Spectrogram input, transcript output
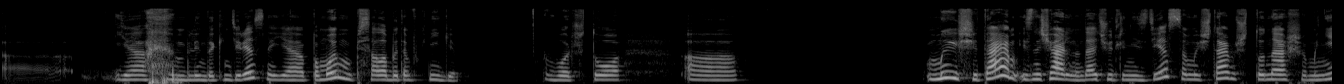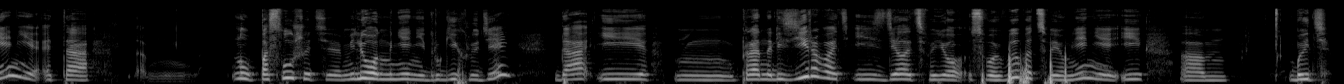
э, я, блин, так интересно, я, по-моему, писала об этом в книге. вот, что э, мы считаем изначально, да, чуть ли не с детства, мы считаем, что наше мнение — это, ну, послушать миллион мнений других людей, да, и м, проанализировать и сделать свое, свой вывод, свое мнение и эм, быть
